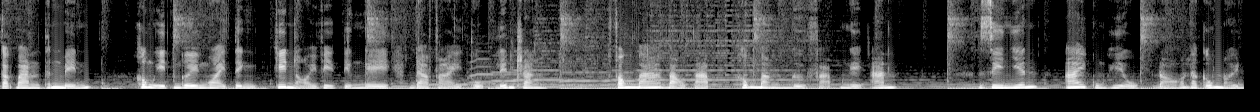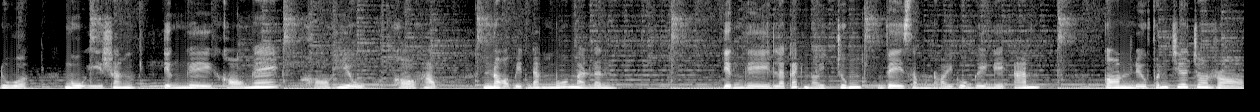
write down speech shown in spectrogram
Các bạn thân mến, không ít người ngoài tỉnh khi nói về tiếng nghề đã phải thốt lên rằng phong ba bảo táp không bằng ngữ pháp Nghệ An. Dĩ nhiên, ai cũng hiểu đó là câu nói đùa, ngụ ý rằng tiếng nghề khó nghe, khó hiểu, khó học, nọ biết đăng mố mà lần. Tiếng nghề là cách nói chung về dòng nói của người Nghệ An. Còn nếu phân chia cho rò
